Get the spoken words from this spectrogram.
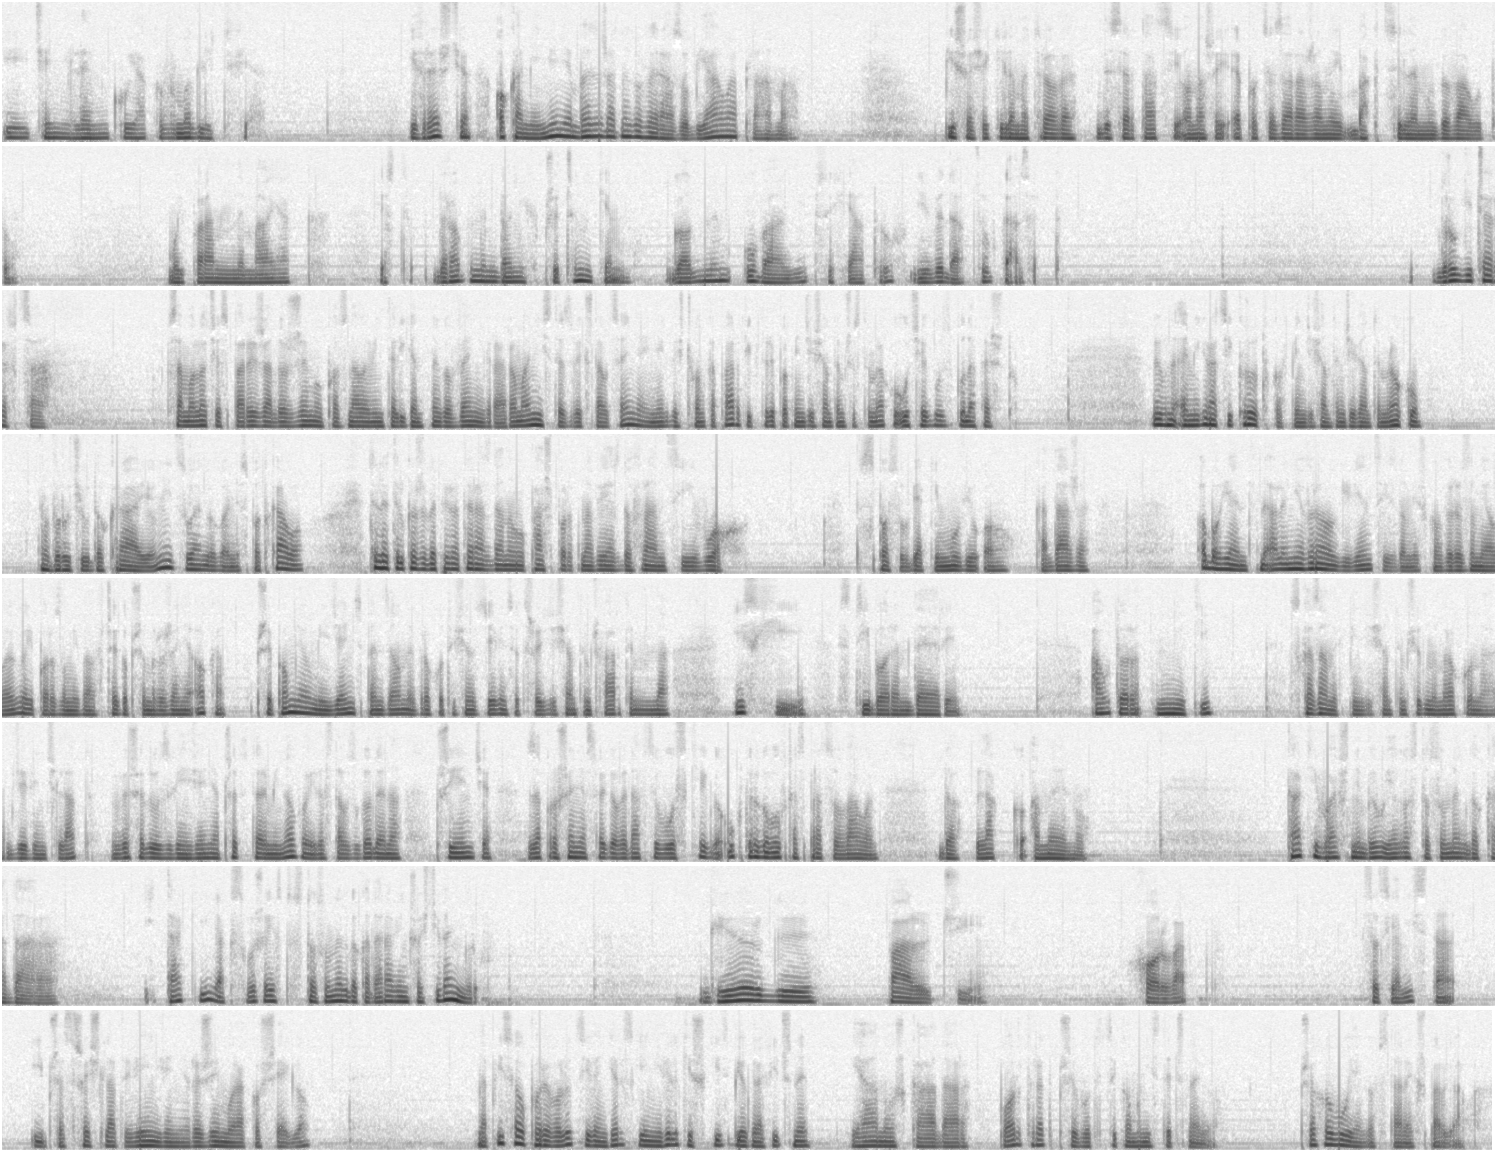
i cień lęku jak w modlitwie. I wreszcie okamienienie bez żadnego wyrazu, biała plama. Pisze się kilometrowe dysertacje o naszej epoce zarażonej bakcylem gwałtu. Mój poranny majak jest drobnym do nich przyczynkiem godnym uwagi psychiatrów i wydawców gazet. 2 czerwca samolocie z Paryża do Rzymu poznałem inteligentnego Węgra, romanistę z wykształcenia i niegdyś członka partii, który po 1956 roku uciekł z Budapesztu. Był na emigracji krótko, w 1959 roku wrócił do kraju. Nic złego go nie spotkało. Tyle tylko, że dopiero teraz dano mu paszport na wyjazd do Francji i Włoch. W sposób, w jaki mówił o Kadarze, obojętny, ale nie wrogi, więcej z domieszką wyrozumiałego i porozumiewawczego przymrużenia oka, przypomniał mi dzień spędzony w roku 1964 na Ischii z Tiborem Dery. Autor Niki, skazany w 1957 roku na 9 lat, wyszedł z więzienia przedterminowo i dostał zgodę na przyjęcie zaproszenia swego wydawcy włoskiego, u którego wówczas pracowałem, do Lacco Ameno. Taki właśnie był jego stosunek do Kadara. I taki, jak słyszę, jest stosunek do Kadara większości Węgrów. György Palci, Chorwat, socjalista i przez sześć lat więzień reżimu Rakoszego, napisał po rewolucji węgierskiej niewielki szkic biograficzny Janusz Kadar, portret przywódcy komunistycznego. Przechowuje go w starych szpargałach.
